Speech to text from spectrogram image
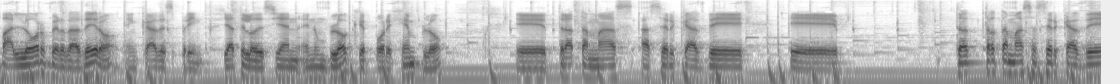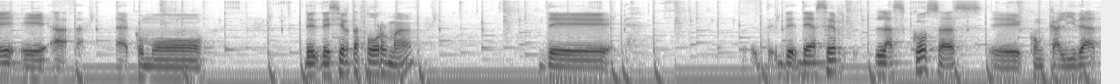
valor verdadero en cada sprint. Ya te lo decía en, un blog que, por ejemplo, eh, trata más acerca de... Eh, trata más acerca de eh, como... De, cierta forma, de, de, hacer las cosas con calidad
